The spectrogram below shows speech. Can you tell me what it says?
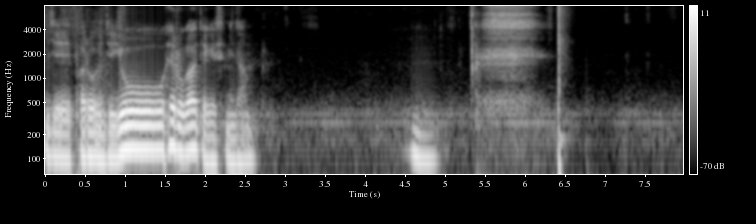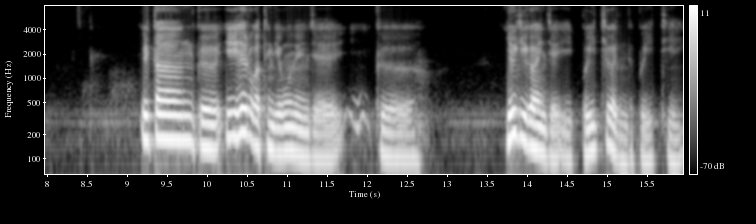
이제 바로 이제 요 회로가 되겠습니다. 일단 그이 회로 같은 경우는 이제 그 여기가 이제 이 VT가 됩니다. VT.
